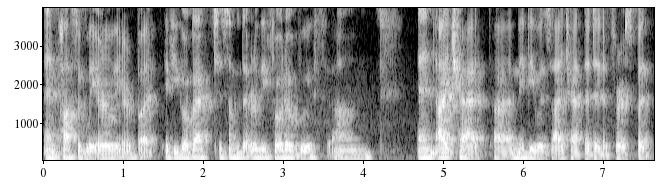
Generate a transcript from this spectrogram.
and possibly earlier, but if you go back to some of the early photo booth. Um, and iChat, uh, maybe it was iChat that did it first, but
